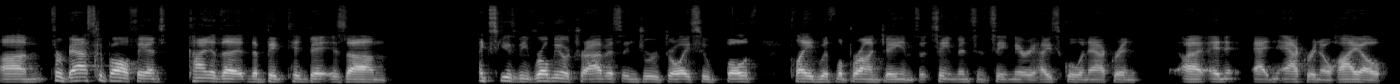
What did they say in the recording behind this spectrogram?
um, for basketball fans, kind of the, the big tidbit is, um, excuse me, Romeo Travis and Drew Joyce, who both played with LeBron James at St. Vincent St. Mary High School in Akron. Uh, and at in Akron, Ohio,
